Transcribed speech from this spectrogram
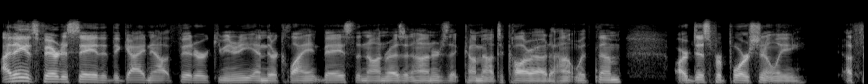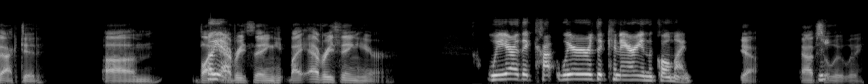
I think it's fair to say that the guide and outfitter community and their client base, the non-resident hunters that come out to Colorado to hunt with them, are disproportionately affected um, by Oh, yeah. everything by everything here. We are the we're the canary in the coal mine. Absolutely,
